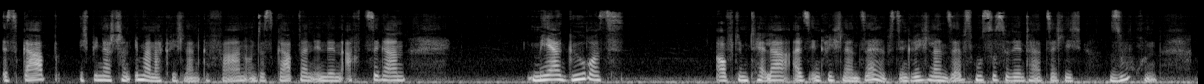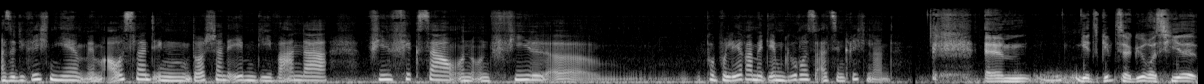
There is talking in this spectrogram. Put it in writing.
es gab, ich bin ja schon immer nach Griechenland gefahren und es gab dann in den 80ern mehr Gyros auf dem Teller als in Griechenland selbst. In Griechenland selbst musstest du den tatsächlich suchen. Also die Griechen hier im Ausland, in Deutschland eben, die waren da viel fixer und, und viel äh, populärer mit dem Gyros als in Griechenland. Ähm, jetzt gibt's ja Gyros hier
